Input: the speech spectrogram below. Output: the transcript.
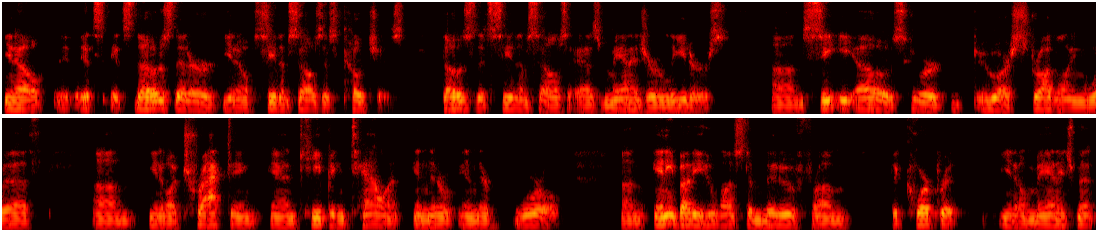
you know, it's it's those that are you know see themselves as coaches, those that see themselves as manager leaders, um, CEOs who are who are struggling with um, you know attracting and keeping talent in their in their world. Um, anybody who wants to move from the corporate you know management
